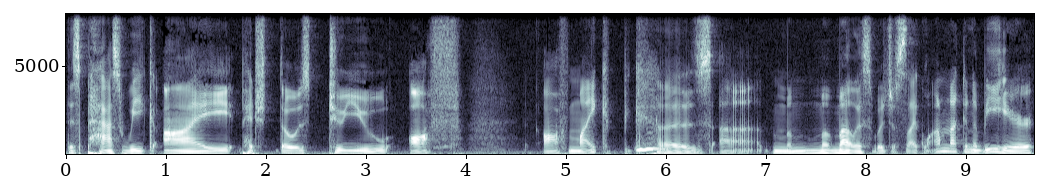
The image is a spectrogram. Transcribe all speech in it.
this past week, I pitched those to you off off mic mm-hmm. because uh, Melissa was just like, "Well, I'm not going to be here."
